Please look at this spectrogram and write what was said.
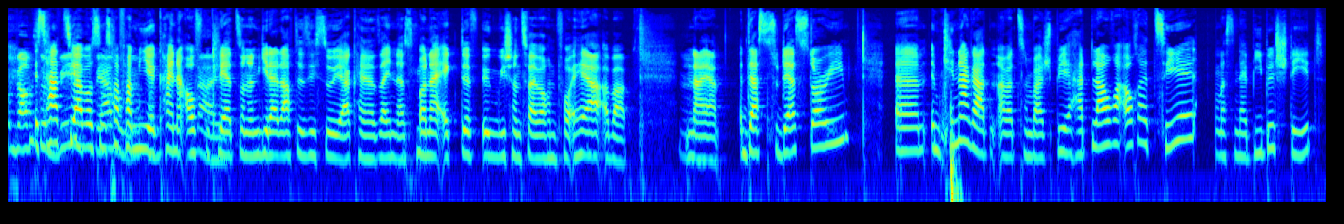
Und warum Es so hat sie aber aus Werbung unserer Familie keiner aufgeklärt, sondern jeder dachte sich so, ja, kann ja sein, dass Honor Active irgendwie schon zwei Wochen vorher, aber naja, das zu der Story. Ähm, Im Kindergarten aber zum Beispiel hat Laura auch erzählt, dass in der Bibel steht,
